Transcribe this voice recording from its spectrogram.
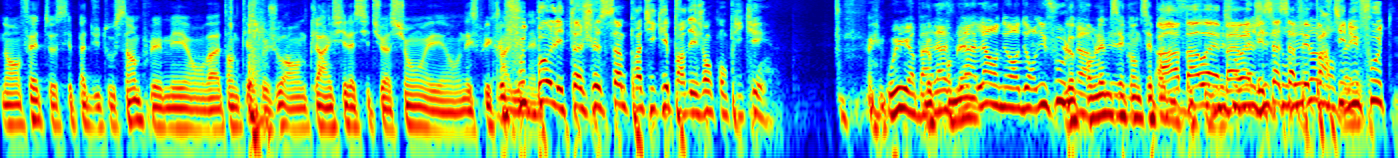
Non, en fait, c'est pas du tout simple, mais on va attendre quelques jours avant de clarifier la situation et on expliquera. Le Lionel. football est un jeu simple pratiqué par des gens compliqués. Oui, ah bah là, problème- là, là, on est en dehors du foot. Le là. problème, c'est quand c'est pas Ah du bah foot. ouais, Mais bah ouais, mais ça, gestion ça des fait hommes, partie en du foot. Mm,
